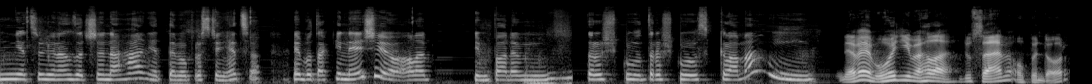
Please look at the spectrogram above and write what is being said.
Něco, že nás začne nahánět, nebo prostě něco. Nebo taky ne, že jo, ale tím pádem trošku, trošku zklamání. Nevím, uvidíme, hele, jdu sem, open door.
